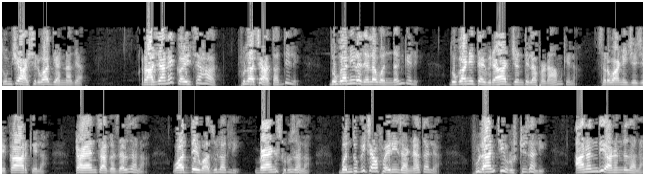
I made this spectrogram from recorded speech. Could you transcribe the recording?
तुमचे आशीर्वाद यांना द्या. राजाने कळीचे हात फुलाच्या हातात दिले. दोघांनी राजाला वंदन केले. दोघांनी त्या विराट जनतेला प्रणाम केला. सर्वांनी जे जेकार केला. टाळ्यांचा गजर झाला. वाद्ये वाजू लागली. बँड सुरू झाला. बंदुकीच्या फैरी झाडण्यात आल्या. फुलांची वृष्टी झाली. आनंदी आनंद झाला.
